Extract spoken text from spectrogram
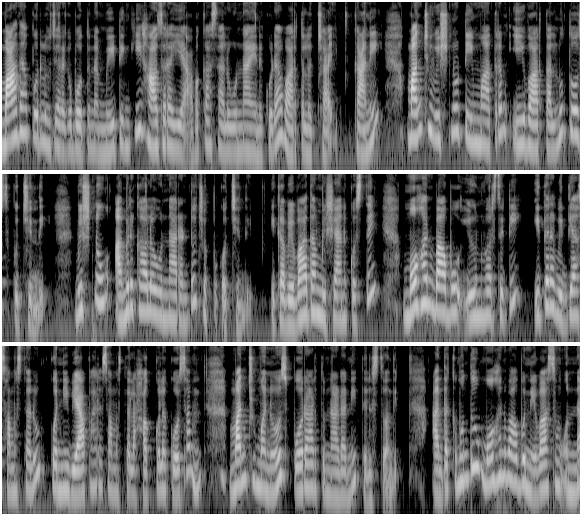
మాదాపూర్లో జరగబోతున్న మీటింగ్కి హాజరయ్యే అవకాశాలు ఉన్నాయని కూడా వార్తలొచ్చాయి. కానీ మంచు విష్ణు టీం మాత్రం ఈ వార్తలను తోసిపుచ్చింది. విష్ణు అమెరికాలో ఉన్నారంటూ చెప్పుకొచ్చింది. ఇక వివాదం విషయానికొస్తే మోహన్ బాబు యూనివర్సిటీ ఇతర విద్యా సంస్థలు కొన్ని వ్యాపార సంస్థల హక్కుల కోసం మంచు మనోజ్ పోరాడుతున్నాడని తెలుస్తోంది. అంతకుముందు మోహన్ బాబు నివాసం ఉన్న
